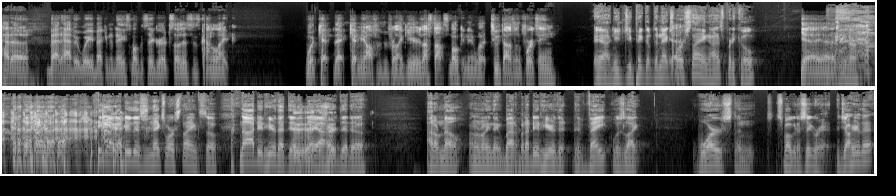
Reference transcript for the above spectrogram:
had a bad habit way back in the day, smoking cigarettes. So this is kind of like what kept that kept me off of it for like years. I stopped smoking in what 2014. Yeah, and you, you picked up the next Yeah. worst thing. Oh, that's pretty cool. Yeah, yeah, you know. He's like, I do this is the next worst thing. So no, I did hear that the other day. I heard that. Uh, I don't know. I don't know anything about it, but I did hear that the vape was like worse than smoking a cigarette. Did y'all hear that?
